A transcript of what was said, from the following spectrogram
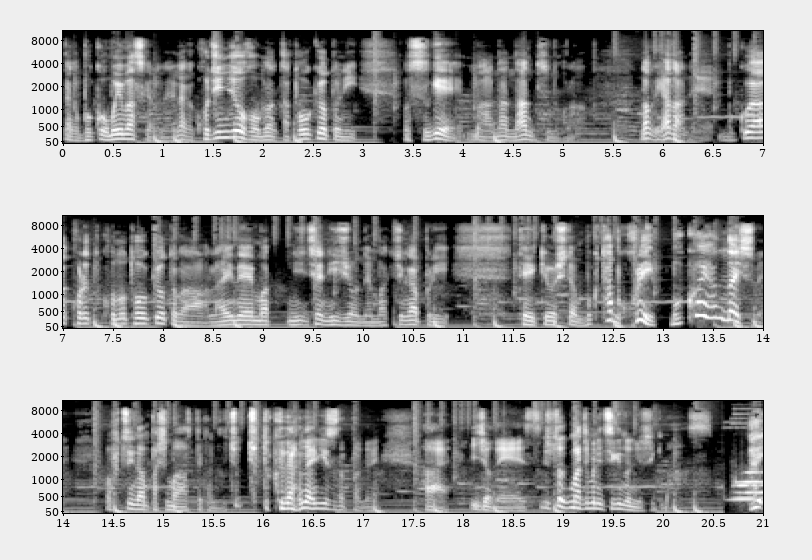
なんか僕思いますけどね。なんか個人情報もなんか東京都にすげえ、まあ、なん、なんつうのかな。なんかやだね。僕はこれ、この東京都が来年、ま、2024年マッチングアプリ提供しても、僕多分これ、僕はやんないっすね。普通にナンパしますって感じで。ちょ、ちょっとくだらないニュースだったんでね。はい。以上です。ちょっと真面目に次のニュースいきます。はい、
